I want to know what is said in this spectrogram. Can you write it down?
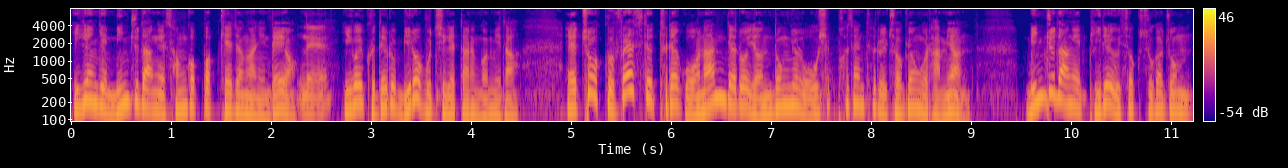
이게 이제 민주당의 선거법 개정안인데요. 네. 이걸 그대로 밀어붙이겠다는 겁니다. 애초 그 패스트 트랙 원안대로 연동률 50%를 적용을 하면 민주당의 비례 의석수가 좀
